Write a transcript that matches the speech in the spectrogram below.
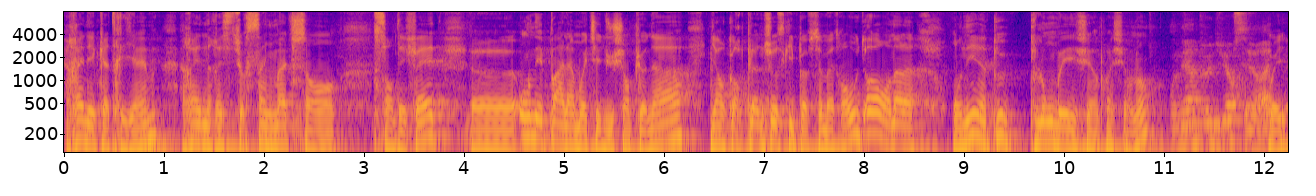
Rennes est quatrième. Rennes reste sur 5 matchs sans, sans défaite. Euh, on n'est pas à la moitié du championnat. Il y a encore plein de choses qui peuvent se mettre en route. Or, on, a, on est un peu plombé, j'ai l'impression, non? On est un peu dur, c'est vrai. Oui.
